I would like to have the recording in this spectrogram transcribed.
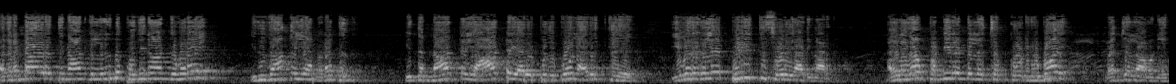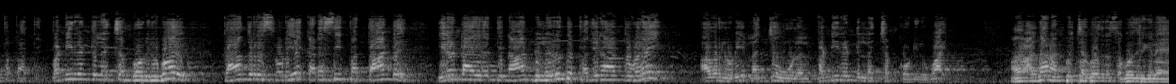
அது ரெண்டாயிரத்தி நான்குல இருந்து பதினான்கு வரை இதுதாங்க ஐயா நடந்தது. இந்த நாட்டை ஆட்டை அறுப்பது போல் அறுத்து இவர்களே பிரித்து சூறையாடினார்கள். அதுலதான் பன்னிரண்டு லட்சம் கோடி ரூபாய் லஞ்ச லாவணியத்தை பார்த்தீங்க பன்னிரண்டு லட்சம் கோடி ரூபாய் காங்கிரஸ் கடைசி பத்தாண்டு இரண்டாயிரத்தி நான்கிலிருந்து பதினான்கு வரை அவர்களுடைய லஞ்ச ஊழல் பன்னிரண்டு லட்சம் கோடி ரூபாய். அதனால்தான் அன்பு சகோதர சகோதரிகளே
